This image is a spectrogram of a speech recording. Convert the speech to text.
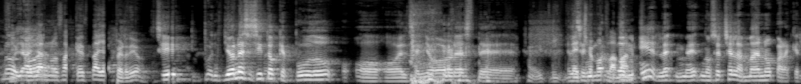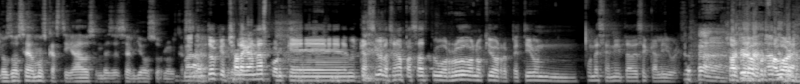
No, si ya, Kogan ya. no saca esta, ya perdió. Sí, pues, yo necesito que Pudo o, o el señor este el Le señor echemos la mano. Le- me- nos eche la mano para que los dos seamos castigados en vez de ser yo solo el castigado. tengo que echar ganas porque el castigo de la semana pasada estuvo rudo, no quiero repetir un, una escenita de ese calibre. Shapiro, por favor.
